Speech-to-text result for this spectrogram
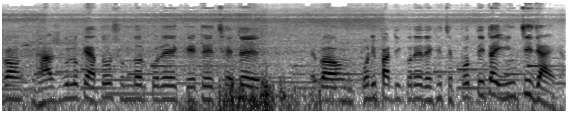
এবং ঘাসগুলোকে এত সুন্দর করে কেটে, ছেটে, এবং পরিপাটি করে রেখেছে, প্রতিটা ইঞ্চি জায়গা।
